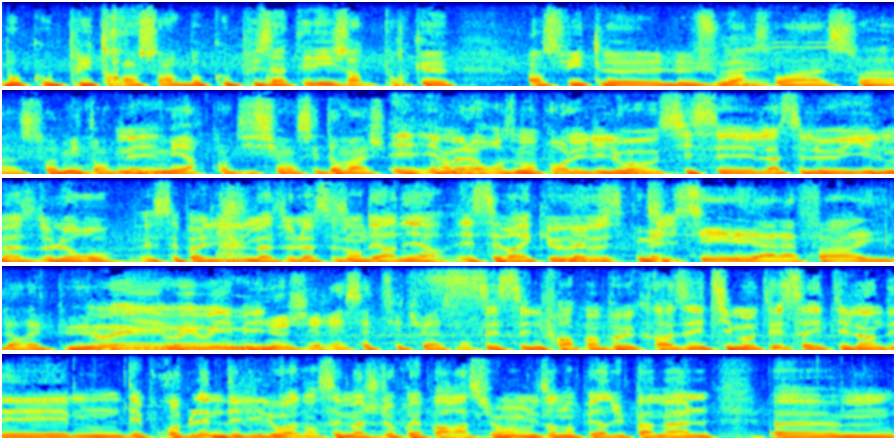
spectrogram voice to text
beaucoup plus tranchante, beaucoup plus intelligente pour que ensuite le, le joueur Ouais. soit, soit, soit mis dans de Mais- meilleures conditions. C'est dommage. Et, malheureusement pour les Lillois aussi, c'est là c'est le Yilmaz de l'Euro et c'est pas le Yilmaz de la saison dernière. Et c'est vrai que même, euh, même si à la fin il aurait pu Oui, euh, oui, oui, mais- mieux gérer cette situation. c'est c'est une frappe un peu écrasée. Et Timothée, ça a été l'un des, des problèmes des Lillois dans ces matchs de préparation. Ils en ont perdu pas mal. Euh,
